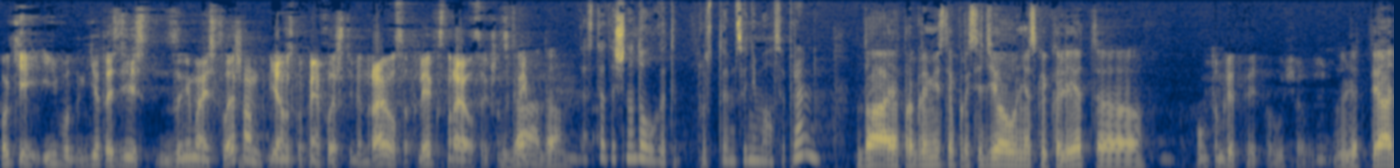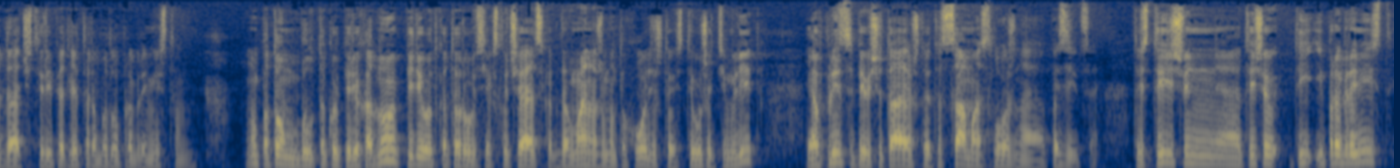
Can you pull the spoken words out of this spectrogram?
Окей, и вот где-то здесь, занимаясь флешем, я, насколько понимаю, флеш тебе нравился, флекс нравился, ActionScript. Да, да. Достаточно долго ты просто им занимался, правильно? Да, я в программистах просидел несколько лет. э, По-моему, там лет пять получалось. Лет 5, да, 4-5 лет я работал программистом. Ну, потом был такой переходной период, который у всех случается, когда в менеджмент уходишь, то есть ты уже тимлит. Я, в принципе, считаю, что это самая сложная позиция. То есть ты еще, ты еще ты и программист,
